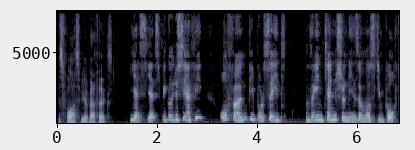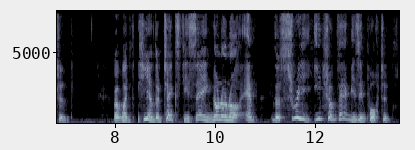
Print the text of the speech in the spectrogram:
this philosophy of ethics. Yes, yes, because you see, I think often people say it's the intention is the most important. But what here the text is saying, no, no, no, the three, each of them is important.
